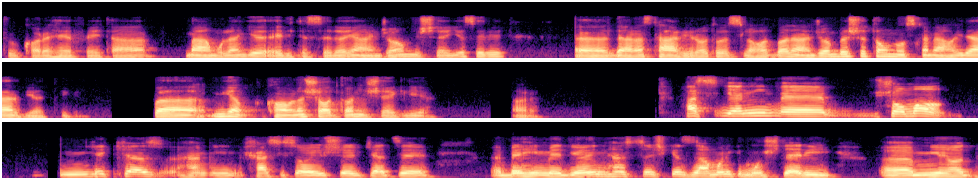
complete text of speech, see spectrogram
تو کار حرفه تر معمولا یه edit صدای انجام میشه یه سری در از تغییرات و اصلاحات باید انجام بشه تا اون نسخه نهایی در بیاد دیگه. و میگم کاملا شادگان این شکلیه. آره. پس یعنی شما یکی از همین خصیصه های شرکت بهین مدیا این هستش که زمانی که مشتری میاد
